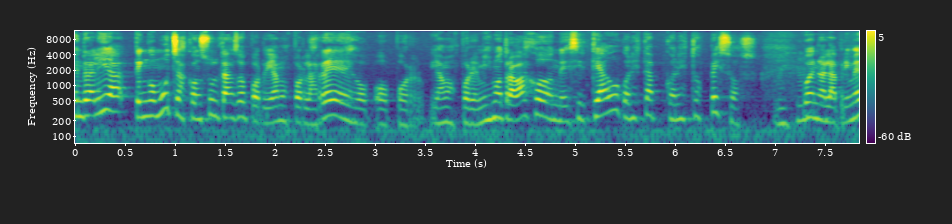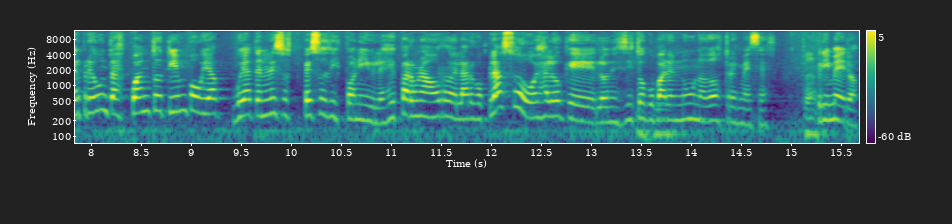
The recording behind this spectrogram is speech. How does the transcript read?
en realidad tengo muchas consultas por, digamos, por las redes o, por, digamos, por el mismo trabajo donde decir, ¿qué hago con, esta, con estos pesos? Bueno, la primera pregunta es ¿cuánto tiempo voy a, voy a tener esos pesos disponibles? ¿Es para un ahorro de largo plazo o es algo que lo necesito ocupar en uno, dos, tres meses? Primero.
